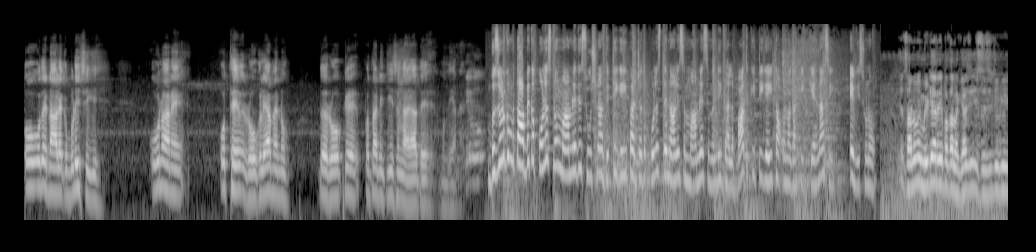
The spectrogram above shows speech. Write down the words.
ਉਹ ਉਹਦੇ ਨਾਲ ਇੱਕ ਬੁੜੀ ਸੀਗੀ। ਉਹਨਾਂ ਨੇ ਉੱਥੇ ਰੋਕ ਲਿਆ ਮੈਨੂੰ ਤੇ ਰੋਕ ਕੇ ਪਤਾ ਨਹੀਂ ਕੀ ਸੰਗਾਇਆ ਤੇ ਮੁੰਦੀਆਂ ਲੈ ਬਜ਼ੁਰਗ ਮੁਤਾਬਿਕ ਪੁਲਿਸ ਨੂੰ ਮਾਮਲੇ ਦੀ ਸੂਚਨਾ ਦਿੱਤੀ ਗਈ ਪਰ ਜਦ ਪੁਲਿਸ ਦੇ ਨਾਲ ਇਸ ਮਾਮਲੇ ਸੰਬੰਧੀ ਗੱਲਬਾਤ ਕੀਤੀ ਗਈ ਤਾਂ ਉਹਨਾਂ ਦਾ ਕੀ ਕਹਿਣਾ ਸੀ ਇਹ ਵੀ ਸੁਣੋ। ਇਹ ਸਾਨੂੰ ਵੀ ਮੀਡੀਆ ਰਾਹੀਂ ਪਤਾ ਲੱਗਿਆ ਜੀ ਸੀਸੀਟੀਵੀ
